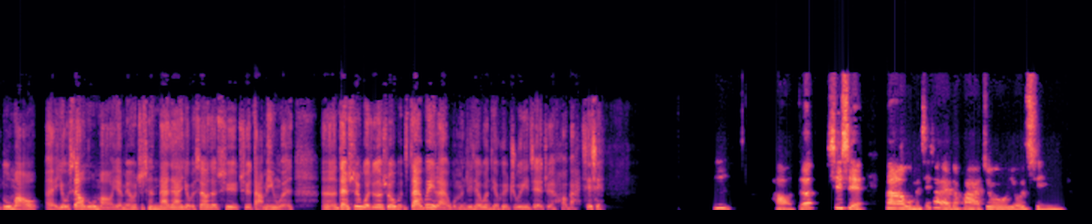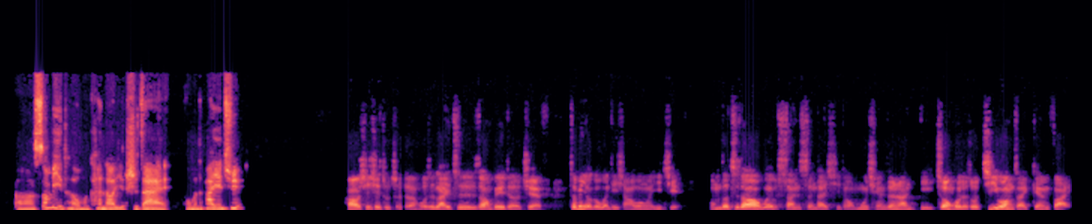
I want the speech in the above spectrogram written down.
撸毛，哎，有效撸毛，也没有支撑大家有效的去去打铭文。嗯，但是我觉得说，在未来我们这些问题会逐一解决，好吧？谢谢。嗯，好的，谢谢。那我们接下来的话，就有请呃 s o m b i t 我们看到也是在我们的发言区。好，谢谢主持人，我是来自 Zombie 的 Jeff，这边有个问题想要问问一姐。我们都知道 Web 三生态系统目前仍然倚重或者说寄望在 GameFi、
